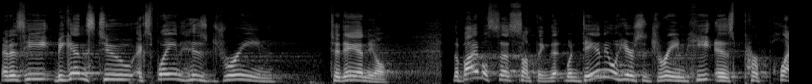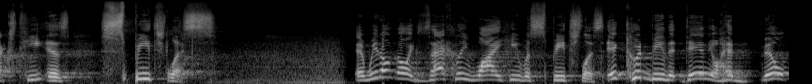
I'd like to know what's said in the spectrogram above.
And as he begins to explain his dream to Daniel, the Bible says something that when Daniel hears a dream, he is perplexed, he is speechless. And we don't know exactly why he was speechless. It could be that Daniel had built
